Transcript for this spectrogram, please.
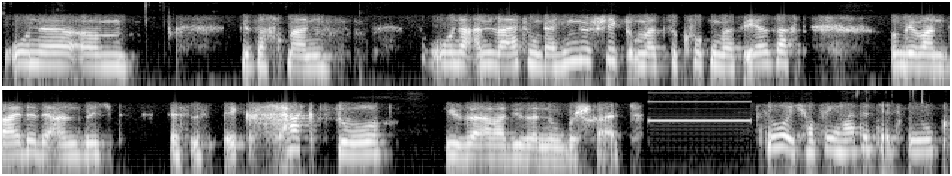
ohne, ähm, wie sagt man, ohne Anleitung dahin geschickt, um mal zu gucken, was er sagt. Und wir waren beide der Ansicht, Es ist exakt so, wie Sarah die Sendung beschreibt. So, ich hoffe, ihr hattet jetzt genug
